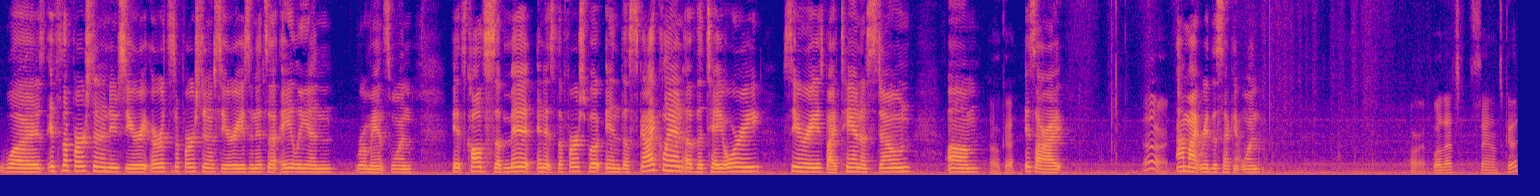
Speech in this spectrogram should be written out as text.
was it's the first in a new series, or it's the first in a series, and it's a alien romance one. It's called Submit, and it's the first book in the Sky Clan of the Taori series by Tana Stone. Um, Okay. it's all right. All right. I might read the second one. All right. Well, that sounds good.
